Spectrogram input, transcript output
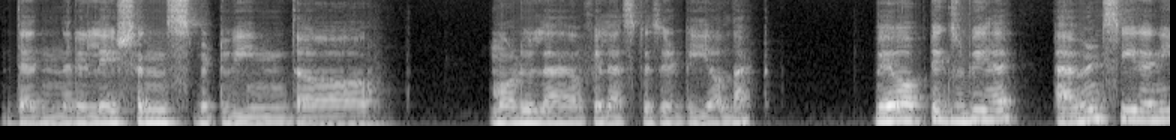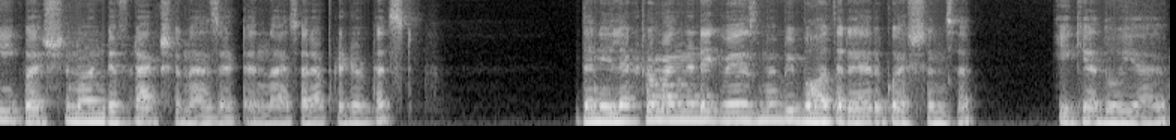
then relations between the moduli of elasticity, all that. Wave optics भी है I haven't seen any question on diffraction as it in IISER aptitude test. Then electromagnetic waves may be बहुत rare questions है एक या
